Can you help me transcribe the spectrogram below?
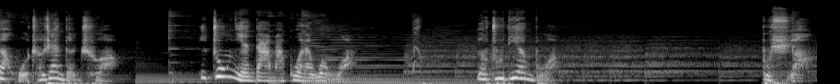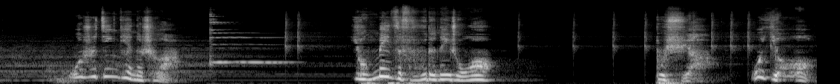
在火车站等车，一中年大妈过来问我。要住店不？不需要，我是今天的车，有妹子服务的那种哦。不需要，我有。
